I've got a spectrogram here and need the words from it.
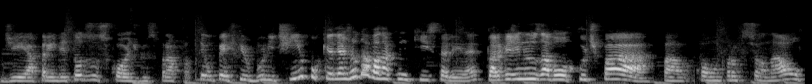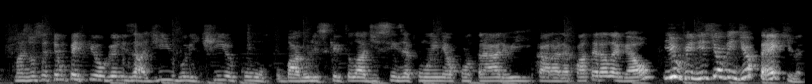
de aprender todos os códigos pra ter um perfil bonitinho, porque ele ajudava na conquista ali, né? Claro que a gente não usava o Orkut pra, pra, pra um profissional, mas você tem um perfil organizadinho, bonitinho, com o bagulho escrito lá de cinza com N ao contrário e caralho, a 4 era legal. E o Vinícius já vendia pack, velho.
